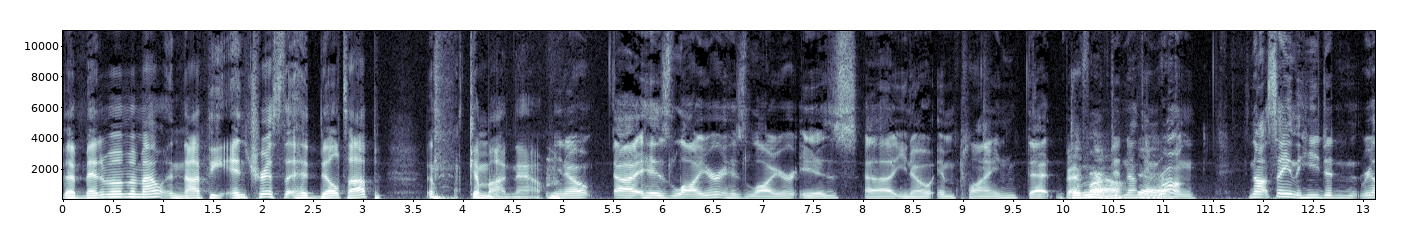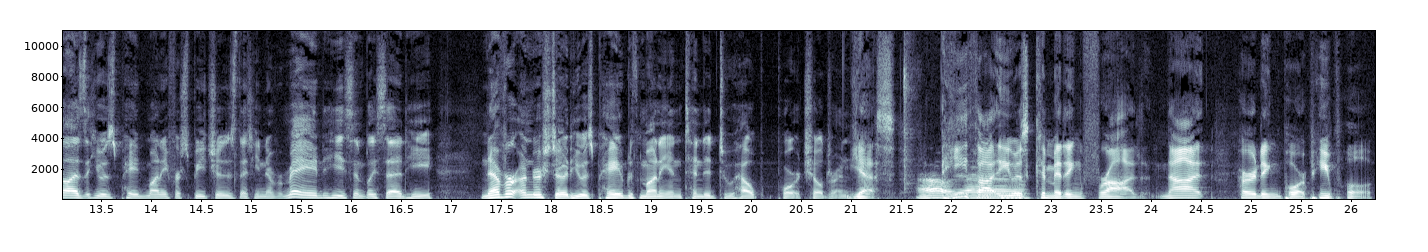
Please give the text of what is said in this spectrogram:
the minimum amount and not the interest that had built up? Come on now. you know, uh, his lawyer, his lawyer is, uh, you know, implying that Brett Didn't Favre know, did nothing yeah. wrong. He's not saying that he didn't realize that he was paid money for speeches that he never made. He simply said he never understood he was paid with money intended to help poor children. Yes. Oh, he yeah. thought he was committing fraud, not hurting poor people.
